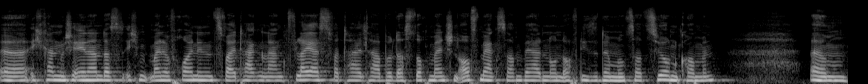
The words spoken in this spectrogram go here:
äh, ich kann mich erinnern, dass ich mit meiner Freundin zwei Tage lang Flyers verteilt habe, dass doch Menschen aufmerksam werden und auf diese Demonstrationen kommen. Ähm,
